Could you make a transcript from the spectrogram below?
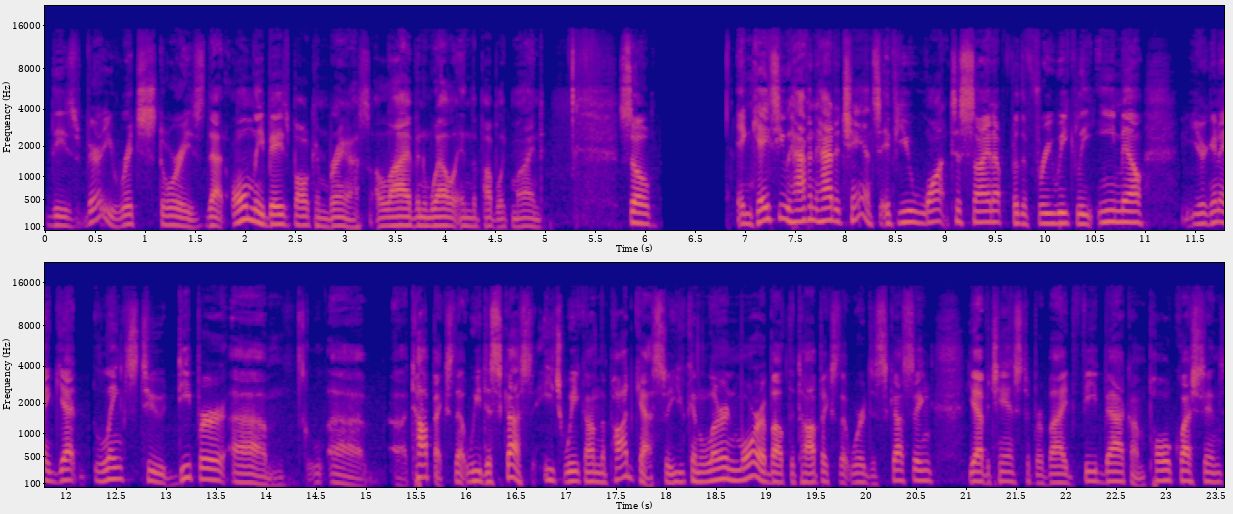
these very rich stories that only baseball can bring us alive and well in the public mind. So in case you haven't had a chance, if you want to sign up for the free weekly email, you're going to get links to deeper um, uh, uh, topics that we discuss each week on the podcast. So you can learn more about the topics that we're discussing. You have a chance to provide feedback on poll questions,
